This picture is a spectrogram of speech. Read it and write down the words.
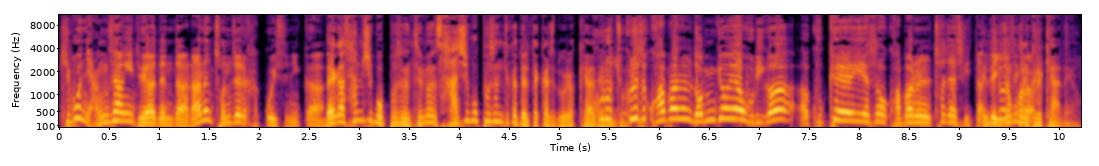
기본 양상이 돼야 된다라는 전제를 갖고 있으니까, 내가 35%면 45%가 될 때까지 노력해야 되는 그렇죠. 그래서 과반을 넘겨야 우리가 아, 국회에서 과반을 차지할 수 있다. 근데 이 정권은. 그렇게 안 해요.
